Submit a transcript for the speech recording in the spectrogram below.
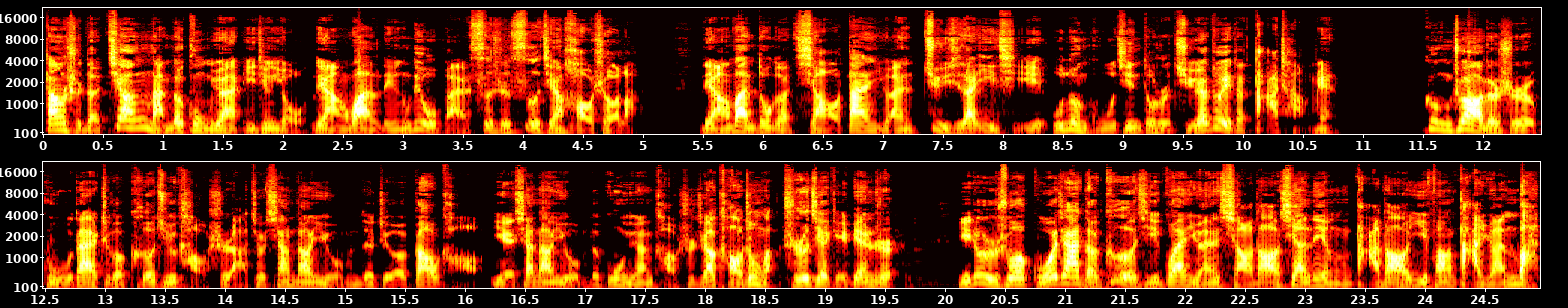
当时的江南的贡院已经有两万零六百四十四间好舍了，两万多个小单元聚集在一起，无论古今都是绝对的大场面。更重要的是，古代这个科举考试啊，就相当于我们的这个高考，也相当于我们的公务员考试，只要考中了，直接给编制。也就是说，国家的各级官员，小到县令，大到一方大员吧。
